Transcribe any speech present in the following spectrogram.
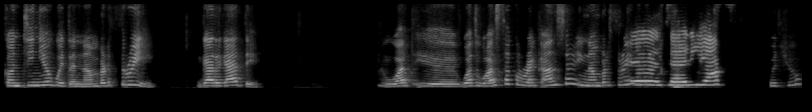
Continue with the number three. Gargate. What, uh, what was the correct answer in number three? Eh, sería, Could you?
